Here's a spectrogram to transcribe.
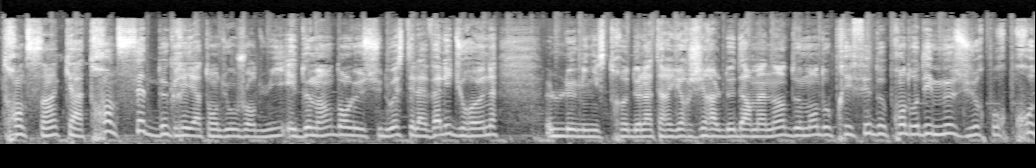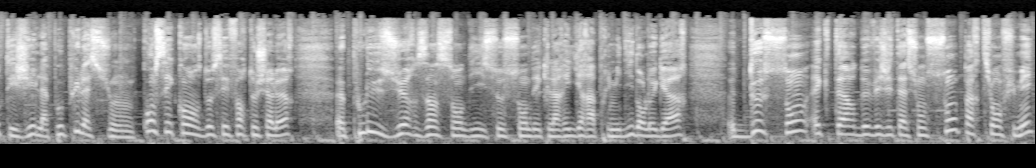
35 euh, à 37 degrés attendus aujourd'hui et demain dans le sud-ouest et la vallée du Rhône. Le ministre de l'Intérieur Gérald Darmanin demande au préfet de prendre des mesures pour protéger la population. Conséquence de ces fortes chaleurs, euh, plusieurs incendies se sont déclarés hier après-midi dans le Gard. 200 hectares de végétation sont partis en fumée.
